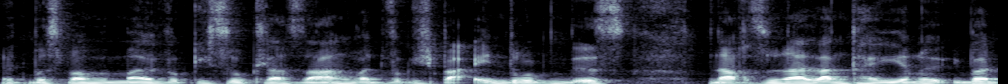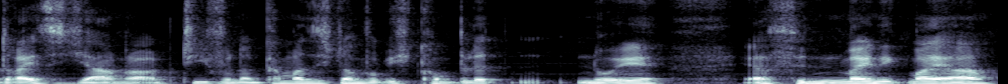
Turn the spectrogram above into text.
Das muss man mal wirklich so klar sagen, was wirklich beeindruckend ist, nach so einer langen Karriere, über 30 Jahre aktiv und dann kann man sich dann wirklich komplett neu erfinden, meine ich mal, ja.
